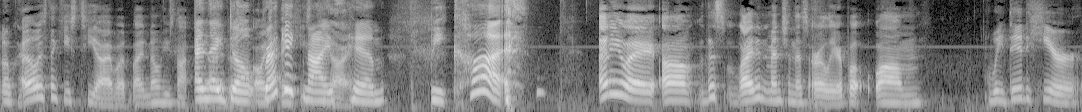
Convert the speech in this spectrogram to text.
Okay. I always think he's T.I., but I know he's not. and T.I., they don't always think he's recognize him because Anyway, um, this I didn't mention this earlier, but um, we did hear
